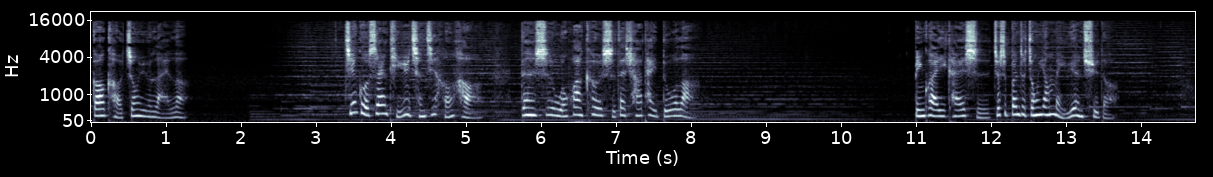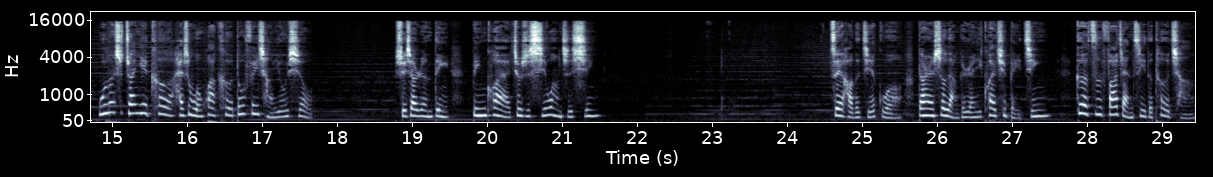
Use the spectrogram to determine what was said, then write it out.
高考终于来了。结果虽然体育成绩很好，但是文化课实在差太多了。冰块一开始就是奔着中央美院去的。无论是专业课还是文化课都非常优秀，学校认定冰块就是希望之星。最好的结果当然是两个人一块去北京，各自发展自己的特长。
